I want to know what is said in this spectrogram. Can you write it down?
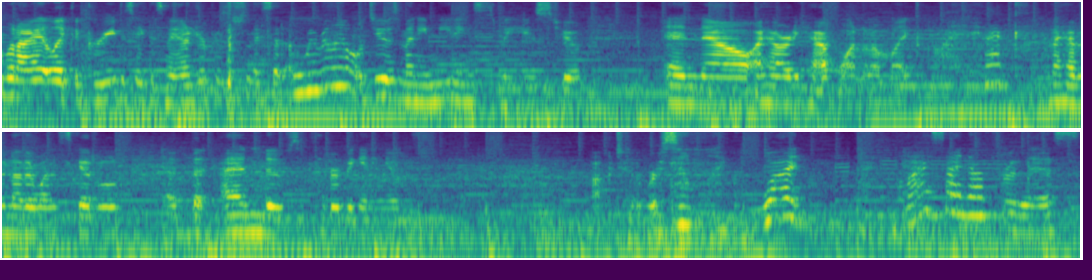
when I like agreed to take this manager position they said oh we really don't do as many meetings as we used to and now I already have one and I'm like oh heck and I have another one scheduled at the end of September beginning of October. So I'm like, what? When I signed up for this.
